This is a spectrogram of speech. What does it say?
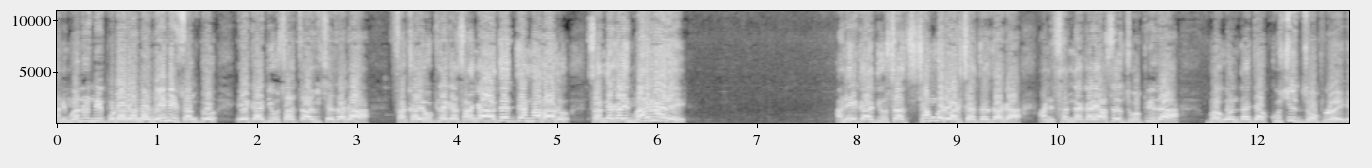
आणि म्हणून मी पुढाऱ्यांना नेहमी सांगतो एका दिवसाचं आयुष्य जगा. सकाळी उठलं का सांगा आजच जन्माला आलो. संध्याकाळी मरणार आहे. आणि एका दिवसात शंभर वर्षाचा जागा. आणि संध्याकाळी असं झोपी जा. भगवंताच्या कुशीत झोपलोय.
